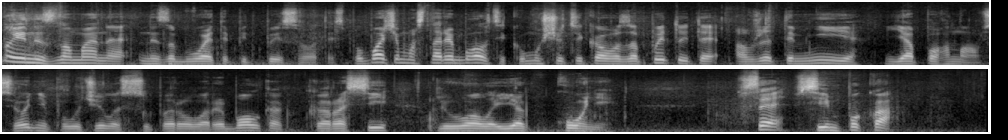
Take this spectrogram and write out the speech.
Ну і не на мене не забувайте підписуватись. Побачимось на рибалці. Кому що цікаво, запитуйте, а вже темніє, я погнав. Сьогодні вийшла суперова рибалка, карасі клювали як коні. Все, всім пока.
